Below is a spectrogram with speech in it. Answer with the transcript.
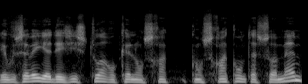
Et vous savez, il y a des histoires auxquelles on se raconte à soi-même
